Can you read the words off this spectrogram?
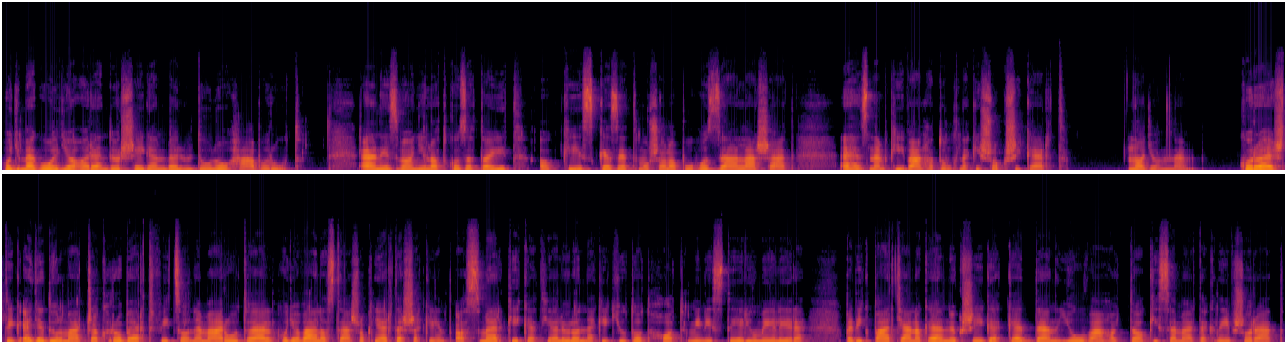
hogy megoldja a rendőrségen belül dúló háborút. Elnézve a nyilatkozatait, a kész kezetmos alapú hozzáállását, ehhez nem kívánhatunk neki sok sikert. Nagyon nem. Kora estig egyedül már csak Robert Fico nem árulta el, hogy a választások nyerteseként a Smer kiket jelöl a nekik jutott hat minisztérium élére, pedig pártjának elnöksége kedden jóvá hagyta a kiszemeltek névsorát.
